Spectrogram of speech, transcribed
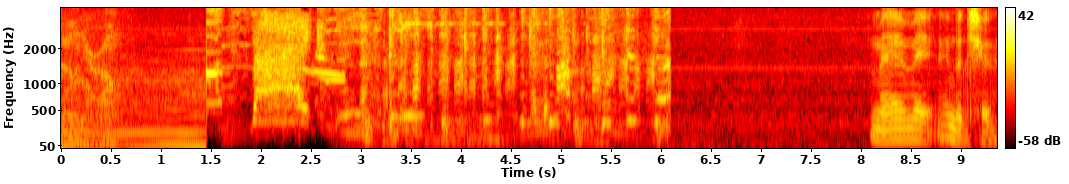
on your own? Psych! man, mate, in the chair.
